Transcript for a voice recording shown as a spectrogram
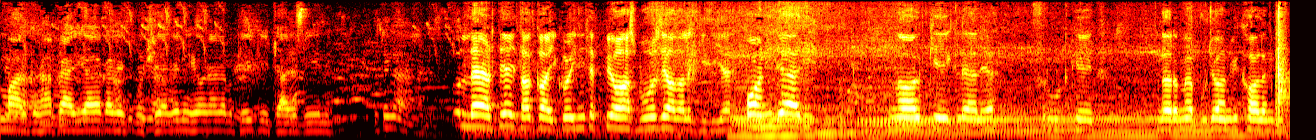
ਮਾਲਕ ਨਾਲ ਪੈਲੀ ਆਇਆ ਕਦੇ ਪੁੱਛਿਆ ਕਿ ਨਹੀਂ ਉਹਨਾਂ ਨੇ ਕੀ ਕੀਤਾ ਤੇ ਕੀ ਨਹੀਂ ਲੈਟ ਤੇ ਅਜੇ ਤੱਕ ਆਈ ਕੋਈ ਨਹੀਂ ਤੇ ਪਿਆਸ ਬਹੁਤ ਜ਼ਿਆਦਾ ਲੱਗੀ ਦੀ ਹੈ ਪਾਣੀ ਲਿਆ ਜੀ ਨਾਲ ਕੇਕ ਲੈ ਲਿਆ ਫਰੂਟ ਕੇਕ ਨਰਮ ਹੈ ਬੁਝਾਨ ਵੀ ਖਾ ਲੈਂਦੀ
